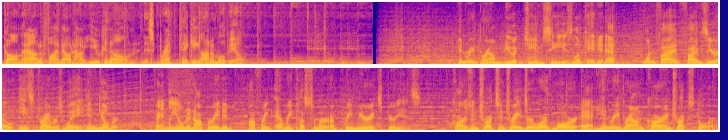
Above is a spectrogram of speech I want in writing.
Call now to find out how you can own this breathtaking automobile. Henry Brown Buick GMC is located at 1550 East Drivers Way in Gilbert. Family owned and operated, offering every customer a premier experience. Cars and trucks and trades are worth more at Henry Brown Car and Truck Store.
